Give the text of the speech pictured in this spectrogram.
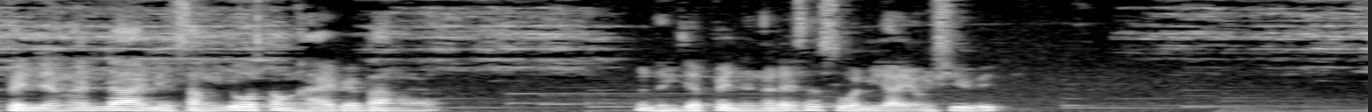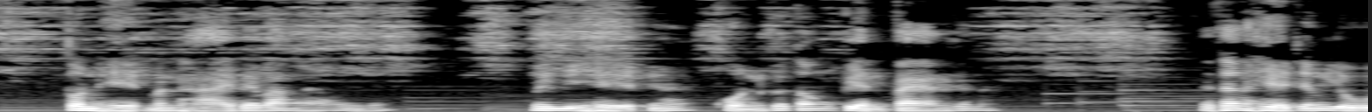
จะเป็นอย่างนั้นได้เนี่ยสังโยชน์ต้องหายไปบ้างแล้ว มันถึงจะเป็นอย่างนั้นได้สัส่วนใหญ่ของชีวิต ต้นเหตุมันหายไปบ้างแล้วอย่างนี้ยไม่มีเหตุนะผลก็ต้องเปลี่ยนแปลงใช่ไหมแต่ถ้าเหตุยังอยู่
